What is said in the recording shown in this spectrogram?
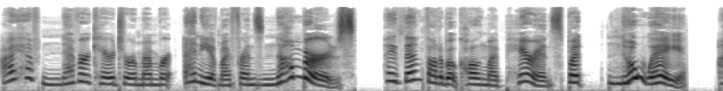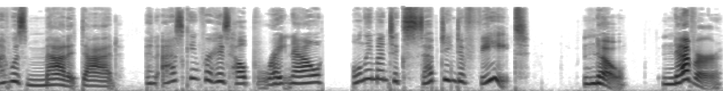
I have never cared to remember any of my friends' numbers. I then thought about calling my parents, but no way. I was mad at Dad, and asking for his help right now only meant accepting defeat. No, never.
